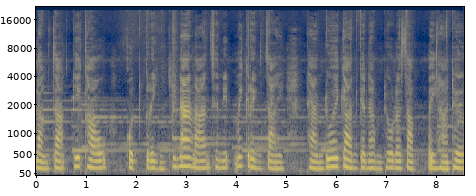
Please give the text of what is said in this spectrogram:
หลังจากที่เขากดกริ่งที่หน้าร้านชนิดไม่เกรงใจ แถมด้วยการกระนำโทรศัพท์ ไปหาเธอ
